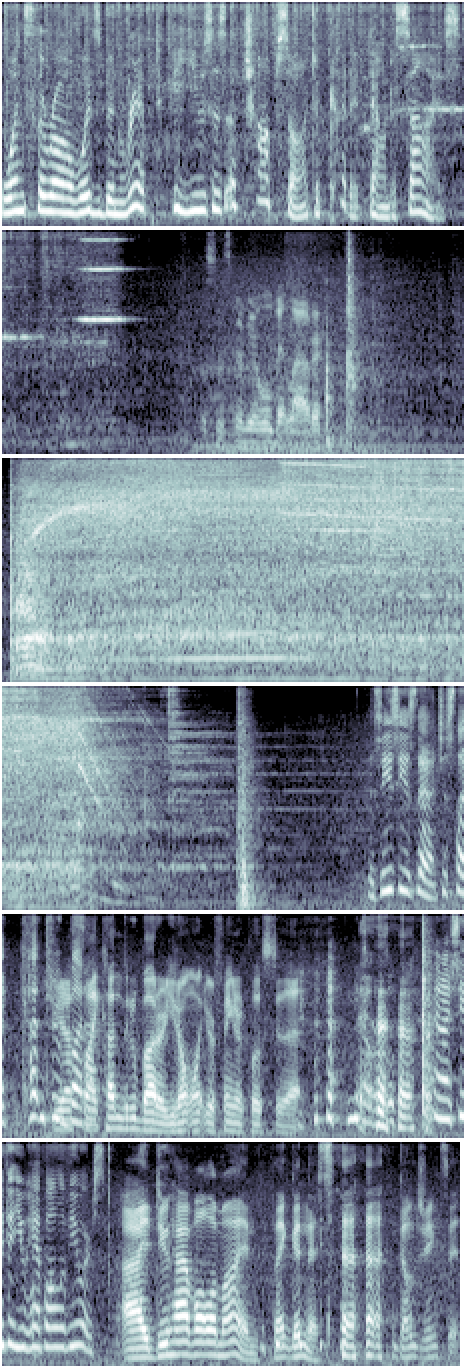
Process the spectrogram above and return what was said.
Once the raw wood's been ripped, he uses a chop saw to cut it down to size. This one's going to be a little bit louder. As easy as that, just like cutting through butter. Just like cutting through butter, you don't want your finger close to that. no. and I see that you have all of yours. I do have all of mine. Thank goodness. don't jinx it.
